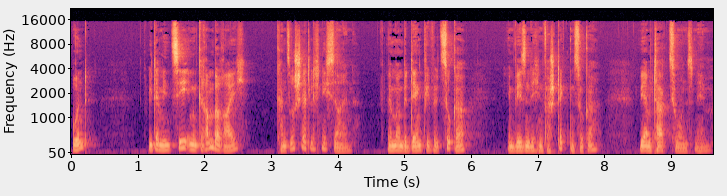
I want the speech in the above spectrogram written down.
Und Vitamin C im Grammbereich kann so schädlich nicht sein, wenn man bedenkt, wie viel Zucker, im Wesentlichen versteckten Zucker, wir am Tag zu uns nehmen.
